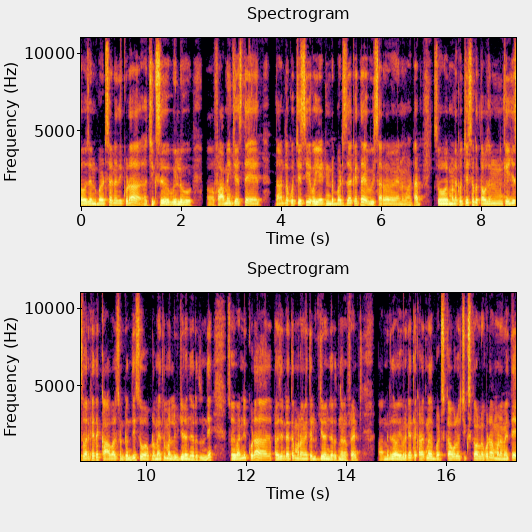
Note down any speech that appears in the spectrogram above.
థౌజండ్ బర్డ్స్ అనేది కూడా చిక్స్ వీళ్ళు ఫార్మింగ్ చేస్తే దాంట్లోకి వచ్చేసి ఒక ఎయిట్ హండ్రెడ్ బర్డ్స్ దాకా అయితే ఇవి సర్వైవ్ అనమాట సో మనకు వచ్చేసి ఒక థౌజండ్ కేజీస్ వరకు అయితే కావాల్సి ఉంటుంది. సో అప్పుడైతే మనం లిఫ్ట్ చేయడం జరుగుతుంది. సో ఇవన్నీ కూడా ప్రజెంట్ అయితే మనం అయితే లిఫ్ట్ చేయడం జరుగుతుంది ఫ్రెండ్స్. మీరు ఎవరికైతే కడకనాథ్ బర్డ్స్ కావాలో చిక్స్ కావాలో కూడా మనం అయితే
